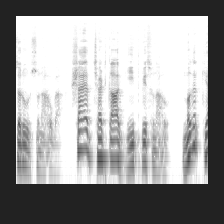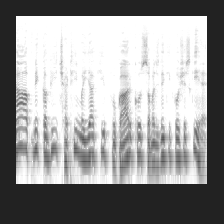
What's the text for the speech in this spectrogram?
ज़रूर सुना होगा। शायद छठ का गीत भी सुना हो। मगर क्या आपने कभी छठी मैया की पुकार को समझने की कोशिश की है?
